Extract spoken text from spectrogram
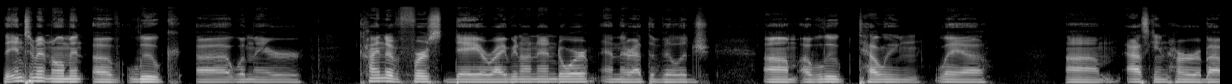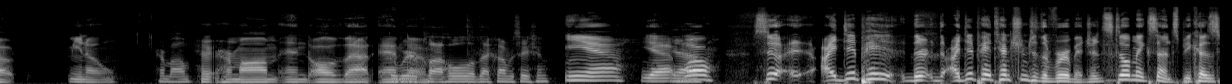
the intimate moment of Luke uh, when they're kind of first day arriving on Endor and they're at the village um, of Luke telling Leia, um, asking her about, you know, Her mom. her, her mom and all of that. And the weird um, plot hole of that conversation. yeah, yeah. Yeah. Well, so I did pay there. I did pay attention to the verbiage. It still makes sense because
